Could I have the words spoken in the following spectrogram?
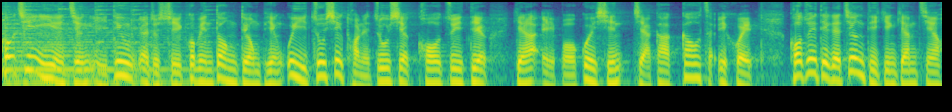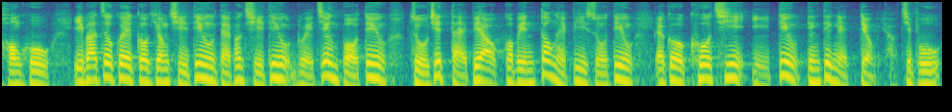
考试院的前院长，也就是国民党中评委主席团的主席柯水德，今日下晡过身，食到九十一岁。柯水德的政治经验真丰富，伊捌做过高雄市长、台北市长、内政部长、组织代表、国民党的秘书长，也有考试院长等等的重要职务。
